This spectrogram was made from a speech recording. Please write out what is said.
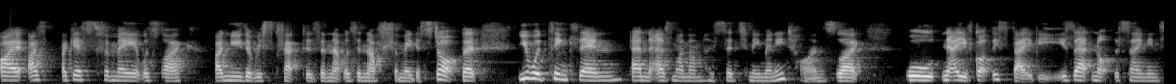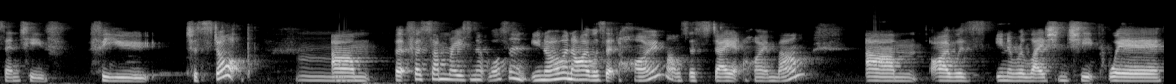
I, I, I guess for me it was like I knew the risk factors and that was enough for me to stop. But you would think then, and as my mum has said to me many times, like, well, now you've got this baby, is that not the same incentive for you to stop? Um, but for some reason it wasn't, you know, and I was at home, I was a stay at home mum. Um, I was in a relationship where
